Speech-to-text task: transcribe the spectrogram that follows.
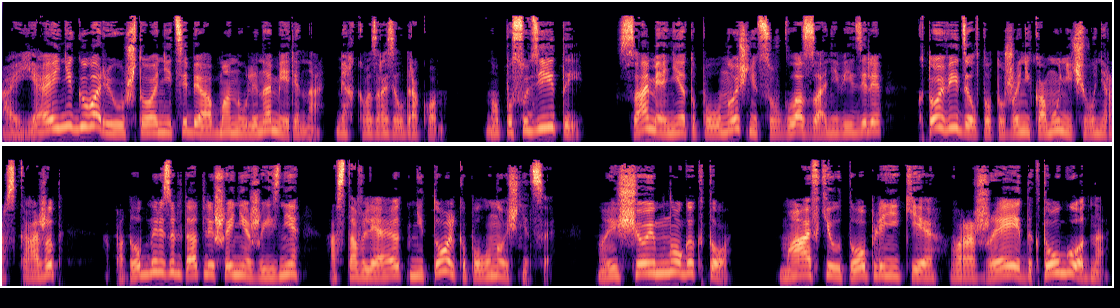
«А я и не говорю, что они тебя обманули намеренно», — мягко возразил дракон. «Но посуди и ты. Сами они эту полуночницу в глаза не видели. Кто видел, тот уже никому ничего не расскажет. А подобный результат лишения жизни оставляют не только полуночницы, но еще и много кто. Мавки, утопленники, ворожеи, да кто угодно».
